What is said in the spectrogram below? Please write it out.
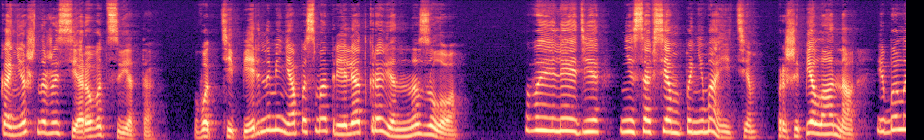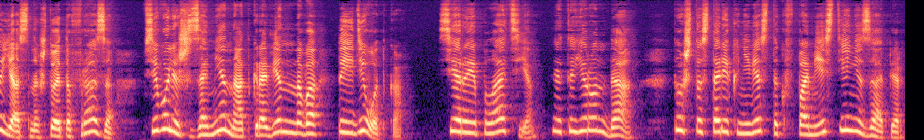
конечно же, серого цвета. Вот теперь на меня посмотрели откровенно зло. «Вы, леди, не совсем понимаете», – прошипела она, и было ясно, что эта фраза всего лишь замена откровенного «ты идиотка». Серые платья — это ерунда. То, что старик невесток в поместье не запер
